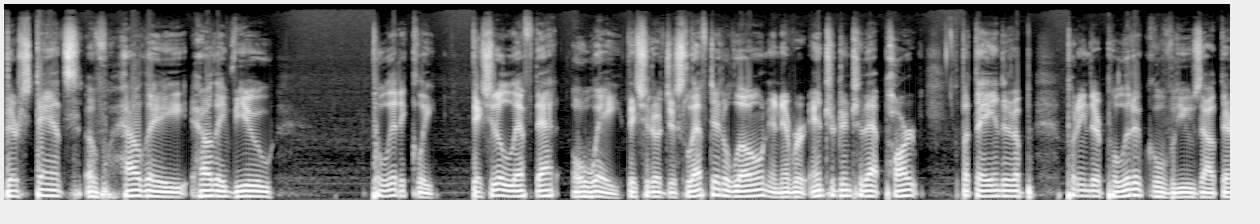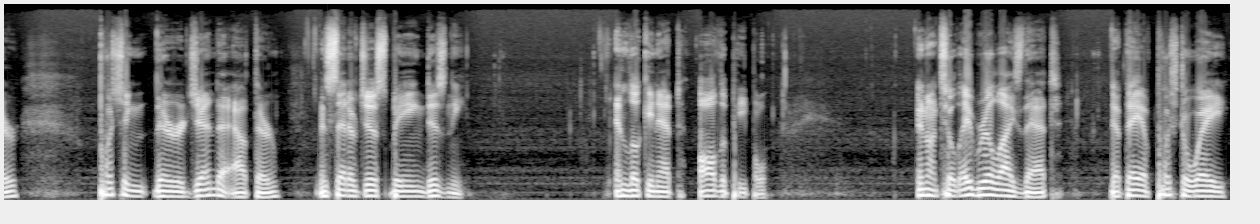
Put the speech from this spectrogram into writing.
their stance of how they how they view politically. They should have left that away. They should have just left it alone and never entered into that part. But they ended up putting their political views out there, pushing their agenda out there instead of just being Disney and looking at all the people. And until they realize that, that they have pushed away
